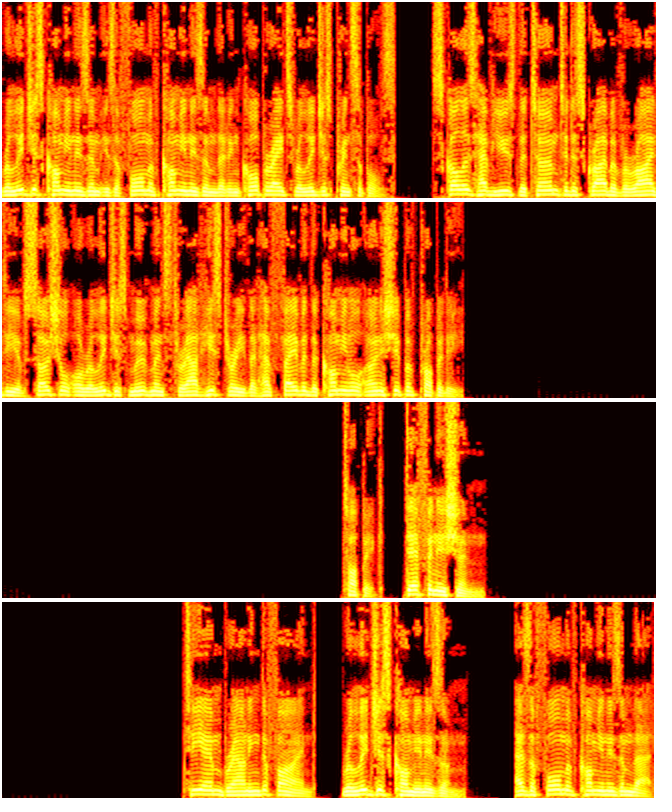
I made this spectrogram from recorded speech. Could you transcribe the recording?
Religious communism is a form of communism that incorporates religious principles. Scholars have used the term to describe a variety of social or religious movements throughout history that have favored the communal ownership of property. Definition T. M. Browning defined, "...religious communism", as a form of communism that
